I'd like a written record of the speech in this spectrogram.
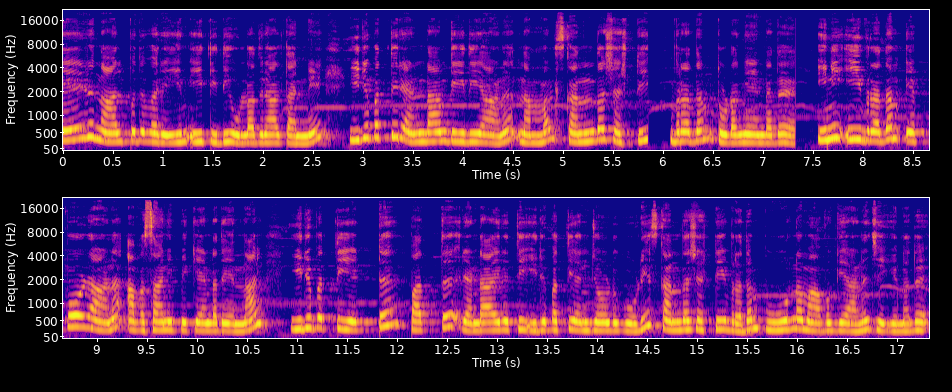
ഏഴ് നാൽപ്പത് വരെയും ഈ തിഥി ഉള്ളതിനാൽ തന്നെ ഇരുപത്തിരണ്ടാം തീയതിയാണ് നമ്മൾ സ്കന്ദഷഷ്ടി വ്രതം തുടങ്ങേണ്ടത്. ഇനി ഈ വ്രതം എപ്പോഴാണ് അവസാനിപ്പിക്കേണ്ടത് എന്നാൽ ഇരുപത്തിയെട്ട് പത്ത് രണ്ടായിരത്തി ഇരുപത്തി അഞ്ചോടുകൂടി സ്കന്ദഷഷ്ടി വ്രതം പൂർണമാവുകയാണ് ചെയ്യുന്നത്.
